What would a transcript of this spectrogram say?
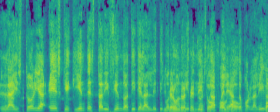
la historia es que quién te está diciendo a ti que el Sí, Atlético pero de un Madrid respetito, no está peleando por la liga.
